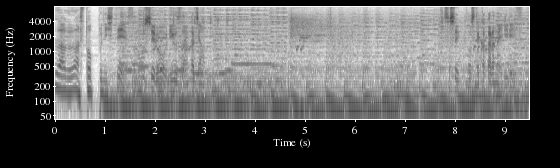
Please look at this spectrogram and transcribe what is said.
グアグがストップにしてその後ろをリュウさんがジャンプ。そしてそしてかからないリレーズ。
